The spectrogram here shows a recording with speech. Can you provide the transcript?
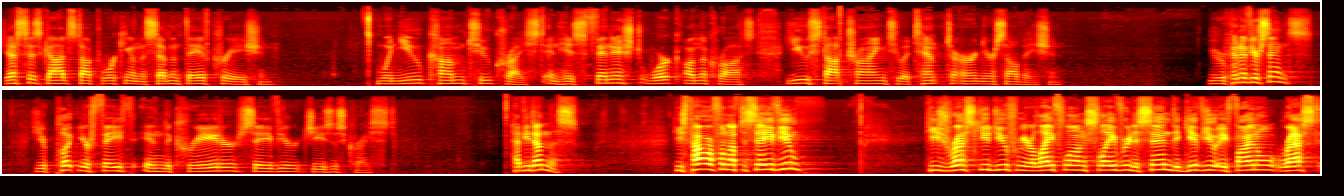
Just as God stopped working on the seventh day of creation, when you come to Christ and his finished work on the cross, you stop trying to attempt to earn your salvation. You repent of your sins. You put your faith in the Creator, Savior, Jesus Christ. Have you done this? He's powerful enough to save you. He's rescued you from your lifelong slavery to sin to give you a final rest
